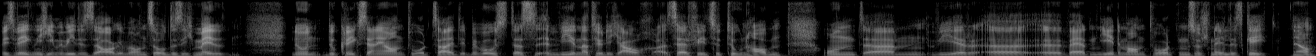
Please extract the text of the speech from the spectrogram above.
Weswegen ich immer wieder sage, man sollte sich melden. Nun, du kriegst eine Antwort. Sei dir bewusst, dass wir natürlich auch äh, sehr viel zu tun haben und ähm, wir äh, äh, werden jedem antworten, so schnell es geht. Ja?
